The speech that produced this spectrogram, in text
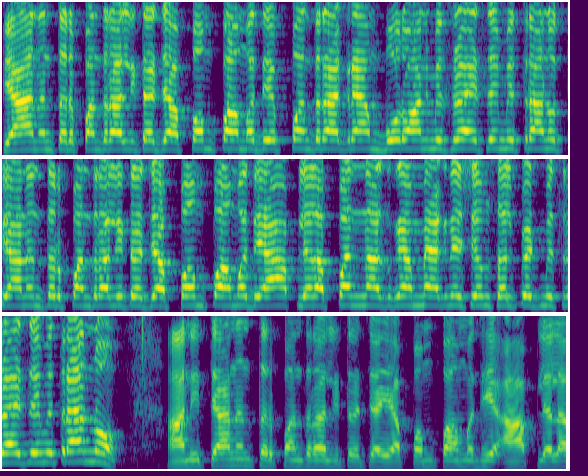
त्यानंतर पंधरा लिटरच्या पंपामध्ये पंधरा ग्रॅम बोरॉन मिसळायचे मित्रांनो. त्यानंतर पंधरा लिटरच्या पंपामध्ये आपल्याला पन्नास ग्रॅम मॅग्नेशियम सल्फेट मिसळायचे मित्रांनो. आणि त्यानंतर पंधरा लिटरच्या या पंपामध्ये आपल्याला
